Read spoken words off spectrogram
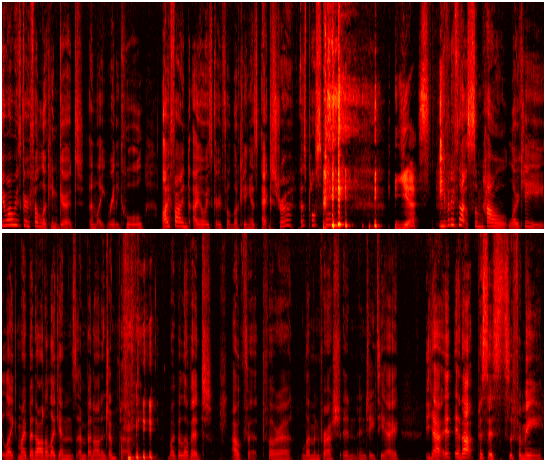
You always go for looking good and like really cool. I find I always go for looking as extra as possible, yes. even if that's somehow low key, like my banana leggings and banana jumper, my beloved outfit for a lemon fresh in in GTA. Yeah, it, it that persists for me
